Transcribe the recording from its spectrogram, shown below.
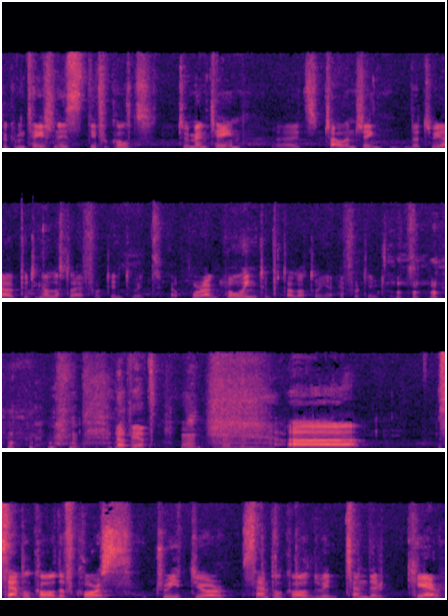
Documentation is difficult to maintain. Uh, it's challenging, but we are putting a lot of effort into it, or are going to put a lot of effort into it. Not yet. uh, sample code, of course, treat your sample code with tender care.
